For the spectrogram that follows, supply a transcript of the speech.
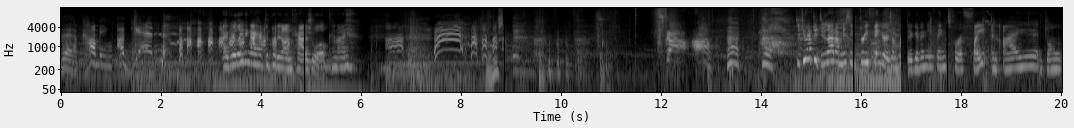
They're coming again. I really think I have to put it on casual. Can I? Rose? Did you have to do that? I'm missing three fingers. I'm... They're giving me things for a fight, and I don't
